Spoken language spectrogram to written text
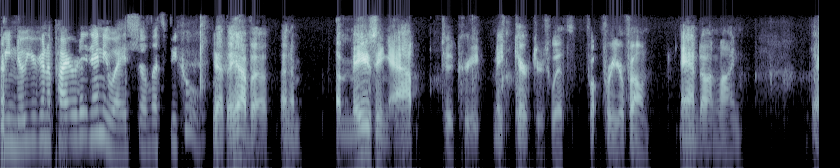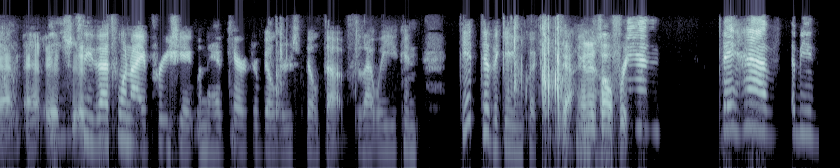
we know you're gonna pirate it anyway, so let's be cool. Yeah, they have a an amazing app to create make characters with for, for your phone and online, and and it's it- See, that's one I appreciate when they have character builders built up, so that way you can get to the game quicker. yeah, and it's all free. And they have, I mean,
